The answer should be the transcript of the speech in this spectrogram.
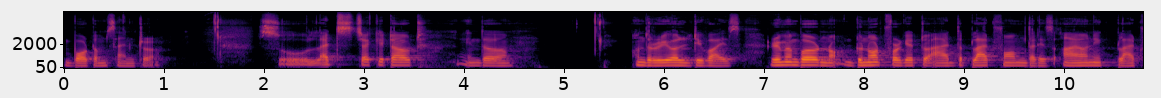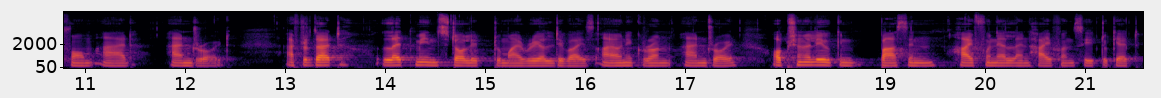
bottom center so let's check it out in the on the real device. Remember, not, do not forget to add the platform that is Ionic platform add Android. After that, let me install it to my real device Ionic run Android. Optionally, you can pass in hyphen L and hyphen C to get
